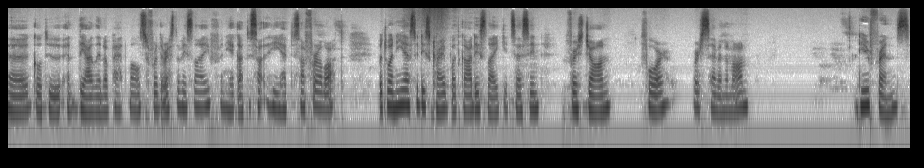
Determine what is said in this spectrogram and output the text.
uh, go to the island of Patmos for the rest of his life, and he got to he had to suffer a lot. But when he has to describe what God is like, it says in First John four, verse seven and on. Dear friends,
